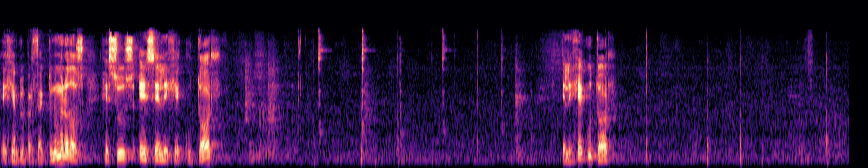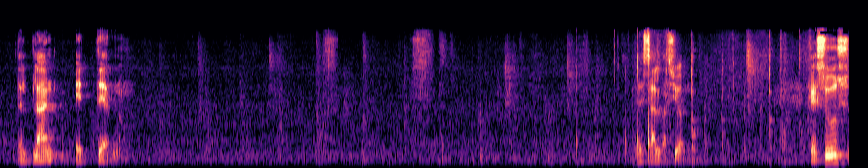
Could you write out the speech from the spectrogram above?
ejemplo perfecto. Número dos, Jesús es el ejecutor. El ejecutor del plan eterno. De salvación. Jesús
